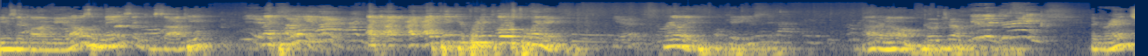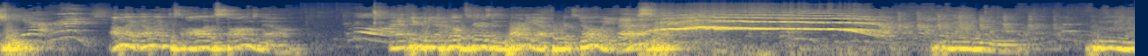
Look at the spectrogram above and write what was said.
music on me. That was amazing, Kasaki. Yeah, Like, Kasaki really? I, I, I- I think you're pretty close to winning. Yes. Really. Okay, you sing. I don't know. Go, Jeff. You're the Grinch. The Grinch? Yeah. Grinch. I'm like, I'm like just all out of songs now. Come on. And I think we need to go upstairs and party afterwards, don't we? Yes? Hmm. Hmm.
